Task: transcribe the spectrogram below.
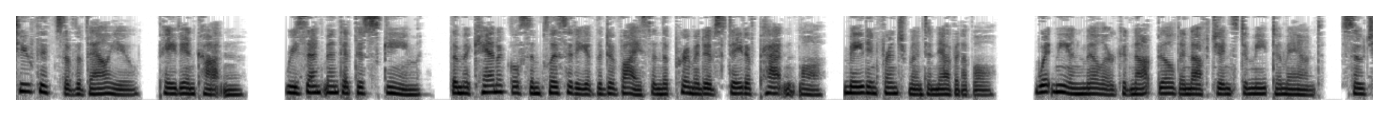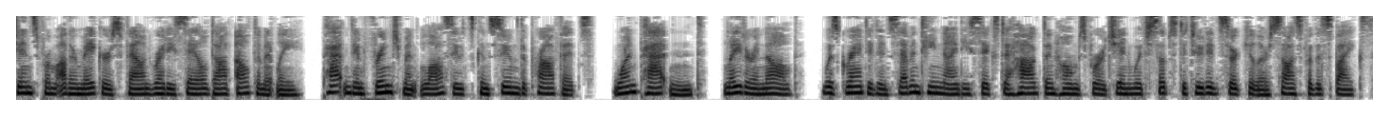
two-fifths of the value, paid in cotton. Resentment at this scheme, the mechanical simplicity of the device and the primitive state of patent law, made infringement inevitable. Whitney and Miller could not build enough gins to meet demand, so gins from other makers found ready sale. Ultimately, patent infringement lawsuits consumed the profits, one patent, later annulled, was granted in 1796 to Hodgen Holmes for a gin which substituted circular saws for the spikes,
